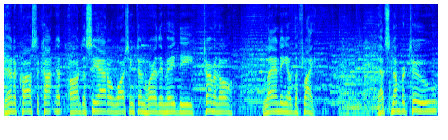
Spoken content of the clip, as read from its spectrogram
then across the continent on to Seattle, Washington, where they made the terminal landing of the flight. That's number two,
